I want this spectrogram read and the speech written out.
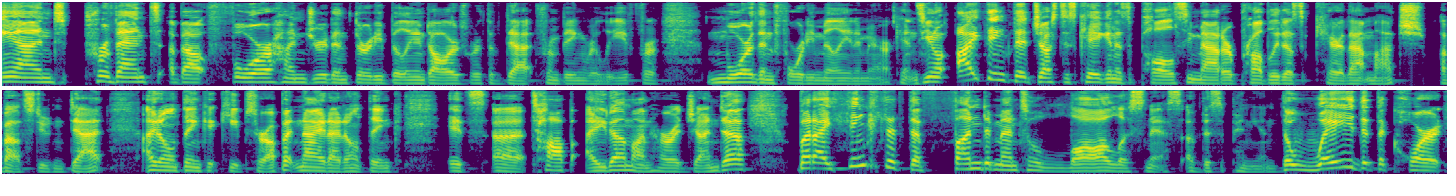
and prevent about $430 billion worth of debt from being relieved for more than 40 million Americans. You know, I think that Justice Kagan as a policy matter probably doesn't care that much about student debt. I don't think it keeps her up at night. I don't think it's a top item on her agenda. But I think that the fundamental lawlessness of this opinion, the way that the court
